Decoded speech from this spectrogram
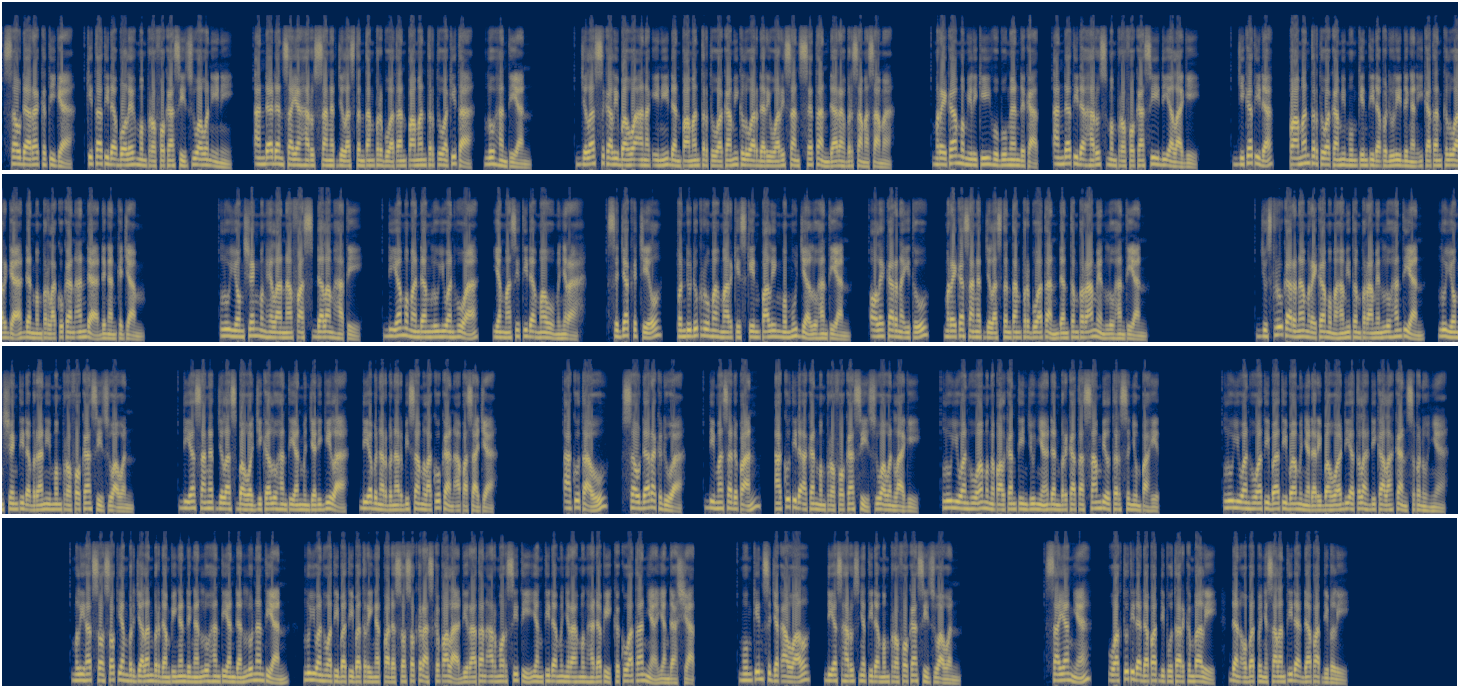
Saudara ketiga, kita tidak boleh memprovokasi Zuawan ini. Anda dan saya harus sangat jelas tentang perbuatan paman tertua kita, Lu Hantian. Jelas sekali bahwa anak ini dan paman tertua kami keluar dari warisan setan darah bersama-sama. Mereka memiliki hubungan dekat. Anda tidak harus memprovokasi dia lagi. Jika tidak, paman tertua kami mungkin tidak peduli dengan ikatan keluarga dan memperlakukan Anda dengan kejam. Lu Yongsheng menghela nafas dalam hati. Dia memandang Lu Yuanhua, yang masih tidak mau menyerah. Sejak kecil, penduduk rumah Markis Qin paling memuja Lu Hantian. Oleh karena itu, mereka sangat jelas tentang perbuatan dan temperamen Lu Hantian. Justru karena mereka memahami temperamen Lu Hantian, Lu Yongsheng tidak berani memprovokasi Zuawan. Dia sangat jelas bahwa jika Lu Hantian menjadi gila, dia benar-benar bisa melakukan apa saja. Aku tahu, saudara kedua. Di masa depan, aku tidak akan memprovokasi Zuawan lagi. Lu Yuanhua mengepalkan tinjunya dan berkata sambil tersenyum pahit. Lu Yuanhua tiba-tiba menyadari bahwa dia telah dikalahkan sepenuhnya. Melihat sosok yang berjalan berdampingan dengan Lu Hantian dan Lu Nantian, Lu Yuanhua tiba-tiba teringat pada sosok keras kepala di Ratan Armor City yang tidak menyerah menghadapi kekuatannya yang dahsyat. Mungkin sejak awal, dia seharusnya tidak memprovokasi Zuawan. Sayangnya, waktu tidak dapat diputar kembali, dan obat penyesalan tidak dapat dibeli.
